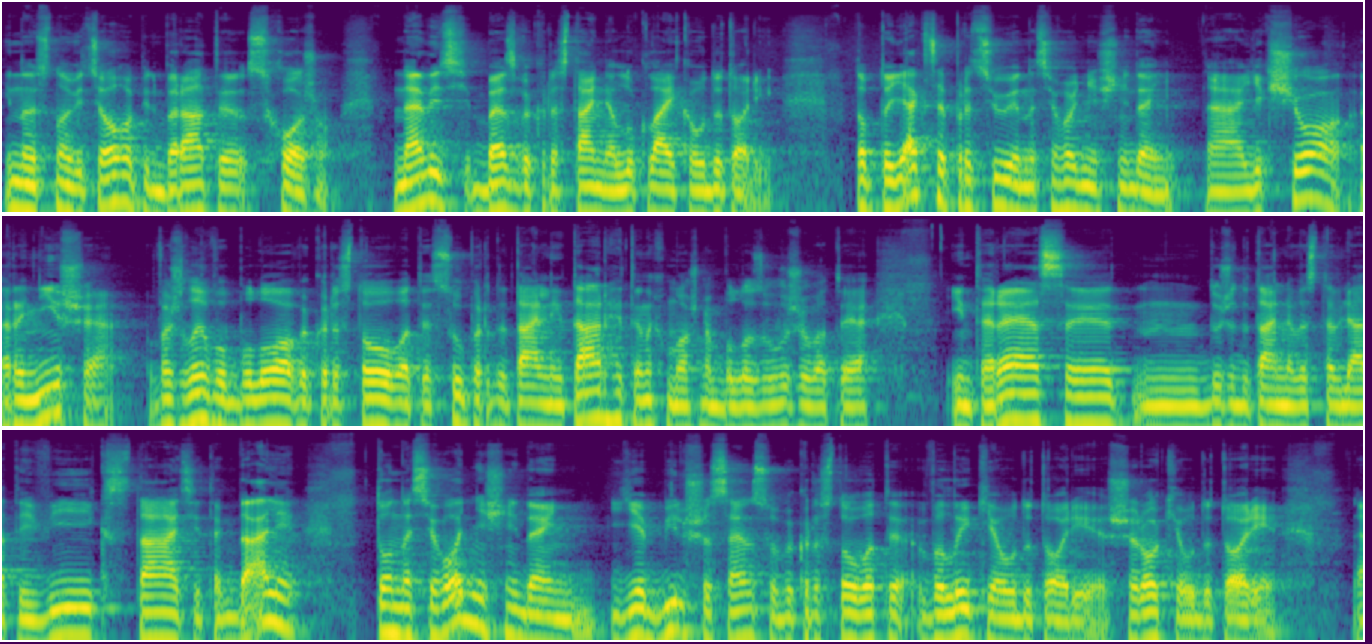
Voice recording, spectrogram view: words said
і на основі цього підбирати схожу, навіть без використання луклайк аудиторій. Тобто, як це працює на сьогоднішній день? Е, Якщо раніше важливо було використовувати супердетальний таргетинг, можна було звужувати інтереси, дуже детально виставляти вік, стать і так далі. То на сьогоднішній день є більше сенсу використовувати великі аудиторії, широкі аудиторії, е,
